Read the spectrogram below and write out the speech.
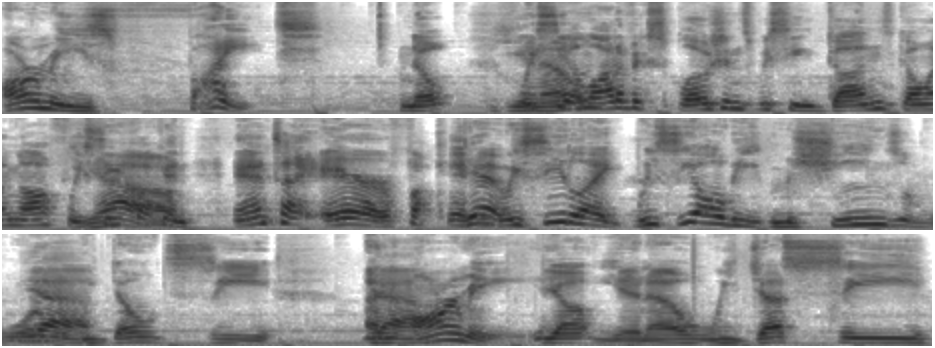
armies fight. Nope. You we see a lot of explosions. We see guns going off. We see fucking anti-air. Fucking Yeah, we see like we see all the machines of war, Yeah. but we don't see an Yeah. army. Yep. You know, we just see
